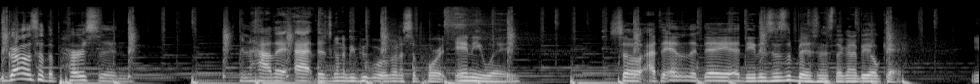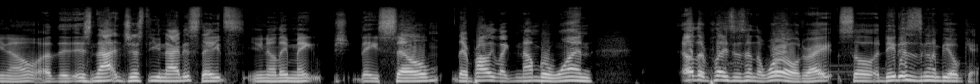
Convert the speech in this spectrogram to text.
regardless of the person and how they act, there's going to be people who are going to support anyway. So, at the end of the day, Adidas is a business. They're going to be okay. You know, uh, it's not just the United States. You know, they make, they sell, they're probably like number one other places in the world, right? So, Adidas is going to be okay.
